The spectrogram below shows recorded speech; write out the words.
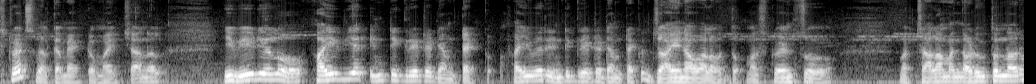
students welcome back to my channel ఈ వీడియోలో five year integrated MTech five year integrated MTech join అవ్వాలి వద్దు మన స్టూడెంట్స్ మరి చాలామంది అడుగుతున్నారు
